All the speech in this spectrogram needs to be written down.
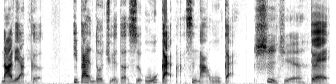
哪两个？一般人都觉得是五感嘛？是哪五感？视觉，对，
